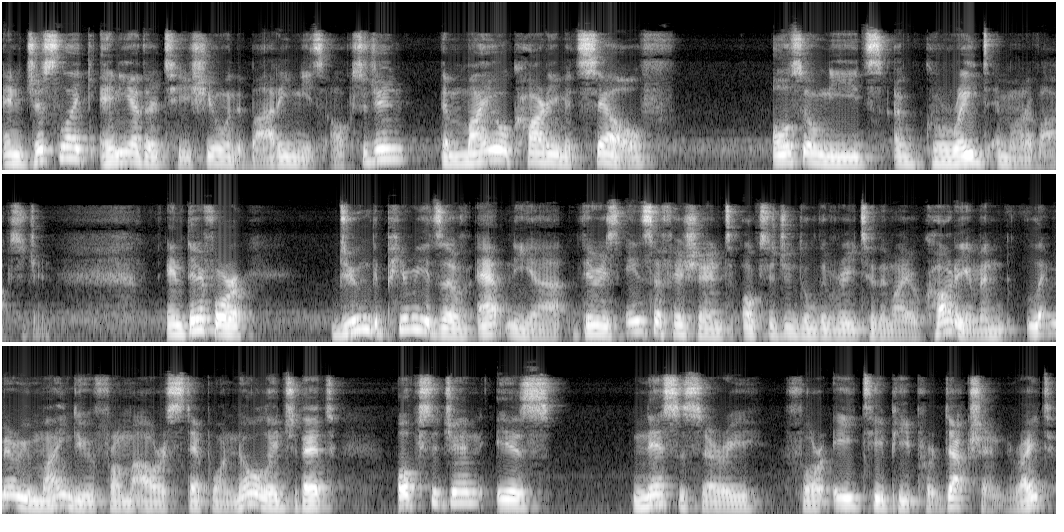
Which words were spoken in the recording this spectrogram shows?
And just like any other tissue in the body needs oxygen, the myocardium itself also needs a great amount of oxygen. And therefore, during the periods of apnea, there is insufficient oxygen delivery to the myocardium. And let me remind you from our step one knowledge that oxygen is necessary for ATP production, right?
